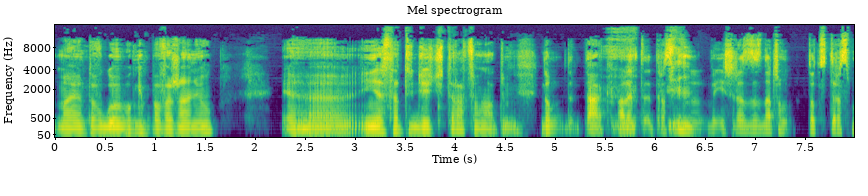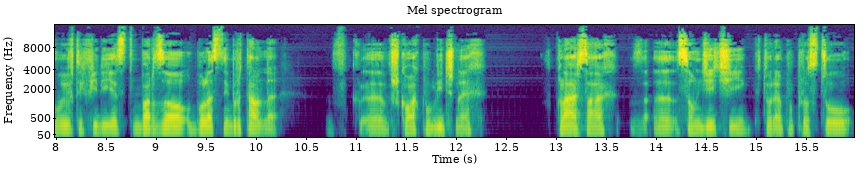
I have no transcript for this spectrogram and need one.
mają to w głębokim poważaniu e, i niestety dzieci tracą na tym. No tak, ale teraz jeszcze raz zaznaczam, to co teraz mówię w tej chwili jest bardzo bolesne i brutalne. W, w szkołach publicznych klasach e, są dzieci, które po prostu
